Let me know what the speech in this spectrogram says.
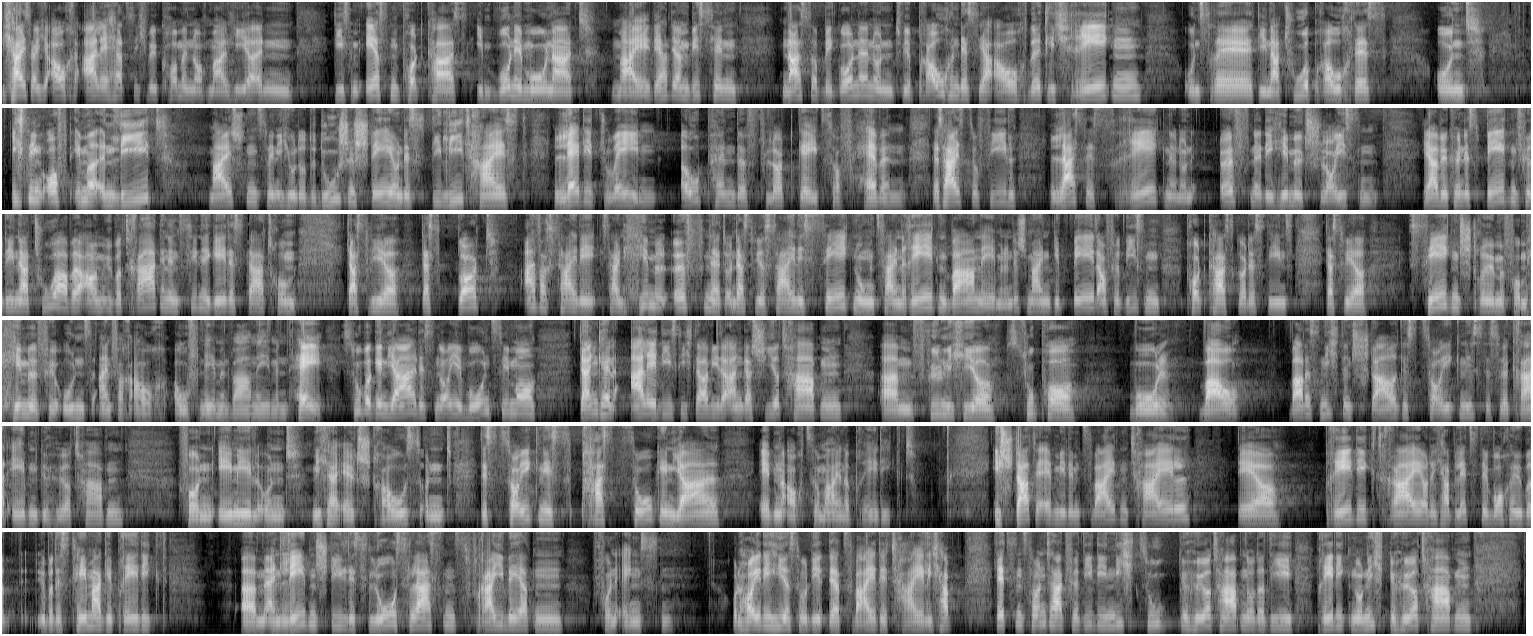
Ich heiße euch auch alle herzlich willkommen nochmal hier in diesem ersten Podcast im Wonnemonat Mai. Der hat ja ein bisschen nasser begonnen und wir brauchen das ja auch, wirklich Regen, unsere, die Natur braucht es. Und ich singe oft immer ein Lied, meistens wenn ich unter der Dusche stehe und das die Lied heißt Let it rain, open the floodgates of heaven. Das heißt so viel, lass es regnen und öffne die Himmelsschleusen. Ja, wir können es beten für die Natur, aber auch im übertragenen Sinne geht es darum, dass wir, dass Gott einfach seine, sein Himmel öffnet und dass wir seine Segnungen, sein Reden wahrnehmen. Und das ist mein Gebet auch für diesen Podcast-Gottesdienst, dass wir Segenströme vom Himmel für uns einfach auch aufnehmen, wahrnehmen. Hey, super genial, das neue Wohnzimmer. Danke an alle, die sich da wieder engagiert haben. Ähm, Fühle mich hier super wohl. Wow. War das nicht ein starkes Zeugnis, das wir gerade eben gehört haben von Emil und Michael Strauß? Und das Zeugnis passt so genial eben auch zu meiner Predigt. Ich starte eben mit dem zweiten Teil der Predigtreihe, oder ich habe letzte Woche über, über das Thema gepredigt, ähm, ein Lebensstil des Loslassens, Freiwerden von Ängsten. Und heute hier so die, der zweite Teil. Ich habe letzten Sonntag für die, die nicht zugehört haben oder die Predigt noch nicht gehört haben,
